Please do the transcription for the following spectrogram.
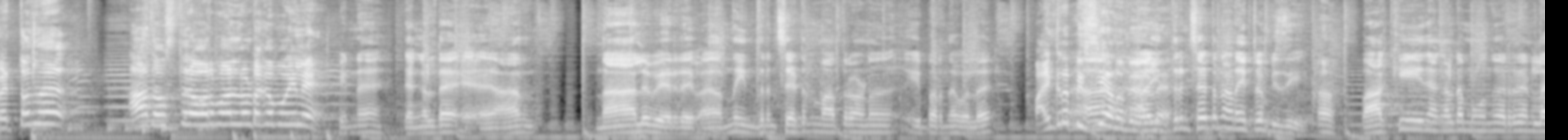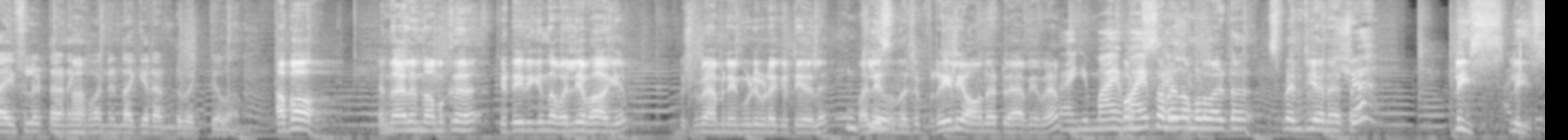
പെട്ടെന്ന് ആ ദിവസത്തെ ഓർമ്മകളിലോട്ടൊക്കെ പോയില്ലേ? പിന്നെ ഞങ്ങളുടെ ആ നാല് പേരുടെ അന്ന് ഇന്ദ്രൻ സേട്ടൻ മാത്രമാണ് ഈ പറഞ്ഞ പോലെ ഭയങ്കര ബിസിയാണ് ഇന്ദ്രൻ ചേട്ടനാണ് ഏറ്റവും ബിസി ബാക്കി ഞങ്ങളുടെ മൂന്നുപേരുടെ ലൈഫിൽ ടേണിംഗ് പോയിന്റ് ഉണ്ടാക്കിയ രണ്ട് വ്യക്തികളാണ്. അപ്പോ എന്തായാലും നമുക്ക് കിട്ടിയിരിക്കുന്ന വലിയ ഭാഗ്യം വിഷ്ണു മാമിനെയും കൂടി ഇവിടെ കിട്ടിയതിൽ വലിയ സന്തോഷം. Really honour to have you ma'am സമയം. നമ്മളുമായിട്ട് സ്പെൻഡ് ചെയ്യാനായിട്ട്. പ്ലീസ് പ്ലീസ്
